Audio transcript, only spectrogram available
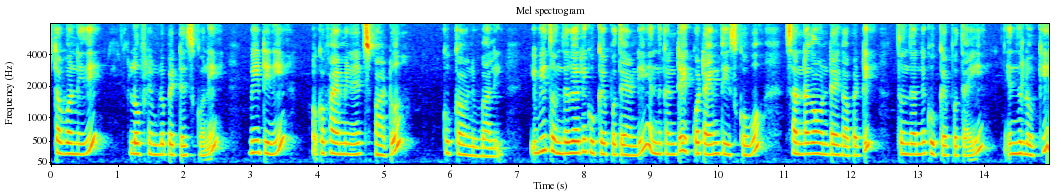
స్టవ్ అనేది లో ఫ్లేమ్లో పెట్టేసుకొని వీటిని ఒక ఫైవ్ మినిట్స్ పాటు కుక్ అవనివ్వాలి ఇవి తొందరగానే కుక్ అయిపోతాయండి ఎందుకంటే ఎక్కువ టైం తీసుకోవు. సన్నగా ఉంటాయి కాబట్టి తొందరనే కుక్ అయిపోతాయి. ఇందులోకి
